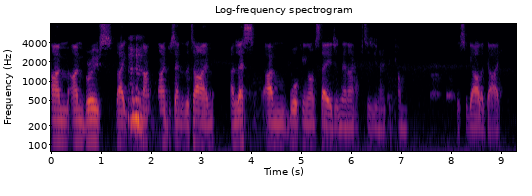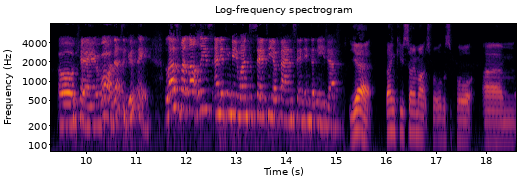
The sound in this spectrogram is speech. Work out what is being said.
I'm I'm Bruce like Mhm. 99 percent of the time, unless I'm walking on stage and then I have to you know become the Sigala guy. okay, wow, that's a good thing. Last but not least, anything do you want to say to your fans in Indonesia? Yeah, thank you so much for all the support. Um,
